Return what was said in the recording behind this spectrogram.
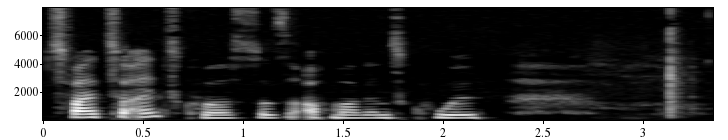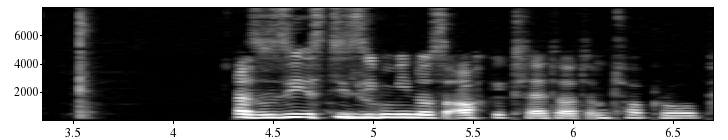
2 zu 1 Kurs. Das ist auch mal ganz cool. Also sie ist die Ja. 7 Minus auch geklettert im Top Rope.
